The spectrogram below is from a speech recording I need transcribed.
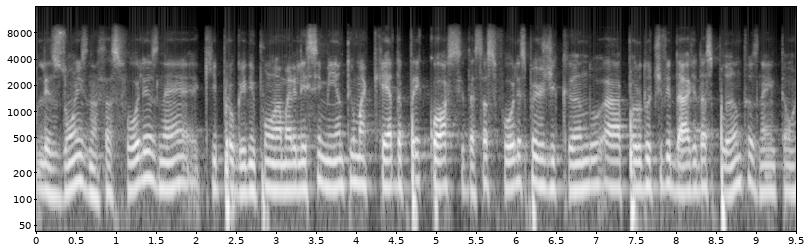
lesões nessas folhas, né, que progridem por um amarelecimento e uma queda precoce dessas folhas, prejudicando a produtividade das plantas, né? Então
